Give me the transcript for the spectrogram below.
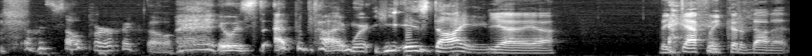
It was so perfect though. It was at the time where he is dying. Yeah, yeah. They definitely could have done it.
